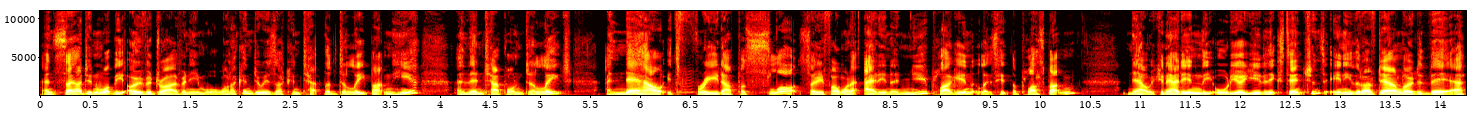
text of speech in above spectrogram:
and say I didn't want the overdrive anymore. What I can do is I can tap the delete button here and then tap on delete. And now it's freed up a slot. So if I want to add in a new plugin, let's hit the plus button. Now we can add in the audio unit extensions, any that I've downloaded there,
